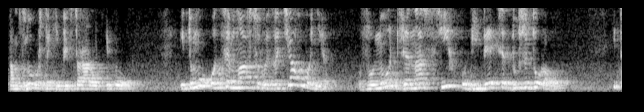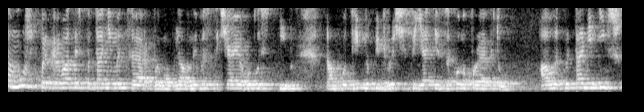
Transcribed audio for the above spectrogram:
Там знову ж таки півтора роки було. І тому оце масове затягування, воно для нас всіх обійдеться дуже дорого. І там можуть прикриватись питаннями церкви, мовляв, не вистачає голосів, там потрібно підвищити якість законопроекту. Але питання інше.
